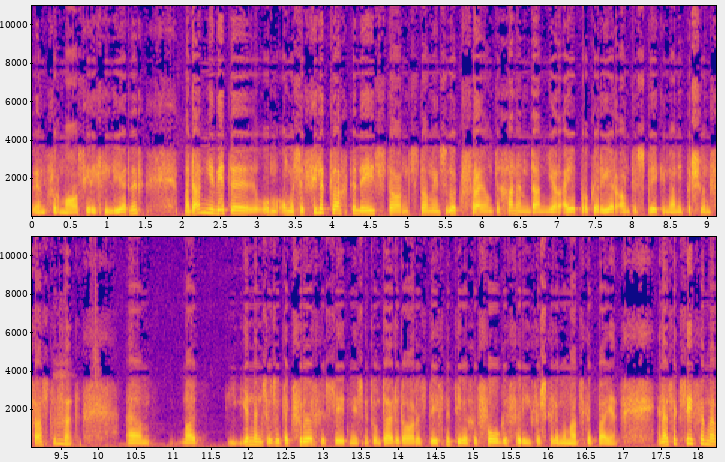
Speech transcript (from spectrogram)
informasie reguleerder. Maar dan jy weet eh, om om 'n siviele klag te lê staan staan mense ook vry om te gaan en dan jou eie prokureur aan te spreek en dan die persoon vas te vat. Ehm um, maar die een ding soos wat ek vroeër gesê het, mense moet onthou dat daar is definitiewe gevolge vir die verskillende maatskappye. En as ek sê vir ma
